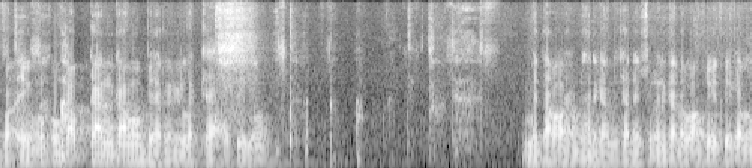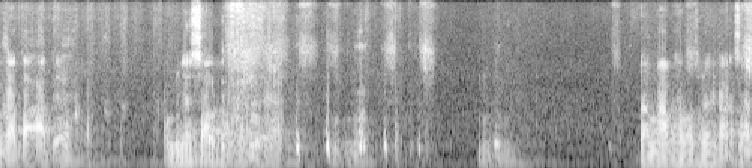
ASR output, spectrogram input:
coba ung- ungkapkan kamu biar lega hati lo minta maaf sama dengan jalan sunan karena waktu itu kamu nggak taat ya. Kamu menyesal banget ya. Mm-mm. minta maaf sama sunan sunan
